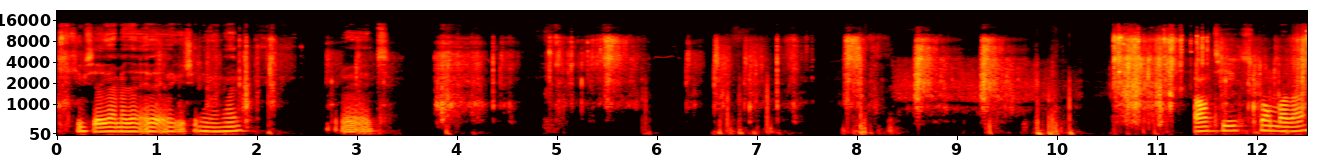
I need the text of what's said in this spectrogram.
Kimseye gelmeden eve eve geçelim hemen. Evet. 6x bombalar.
